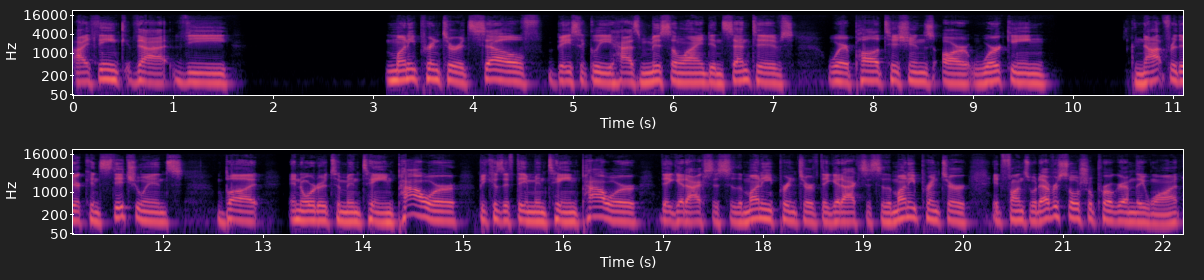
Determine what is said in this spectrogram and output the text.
i think that the money printer itself basically has misaligned incentives where politicians are working not for their constituents but in order to maintain power because if they maintain power they get access to the money printer. If they get access to the money printer it funds whatever social program they want.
